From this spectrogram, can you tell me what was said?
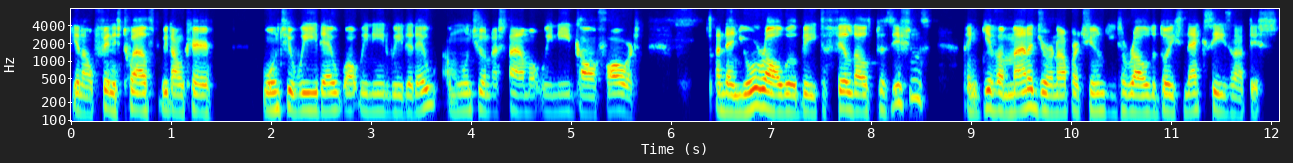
you know, finish 12th, we don't care. Once you weed out what we need, weed it out, and once you understand what we need going forward, and then your role will be to fill those positions and give a manager an opportunity to roll the dice next season at this.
